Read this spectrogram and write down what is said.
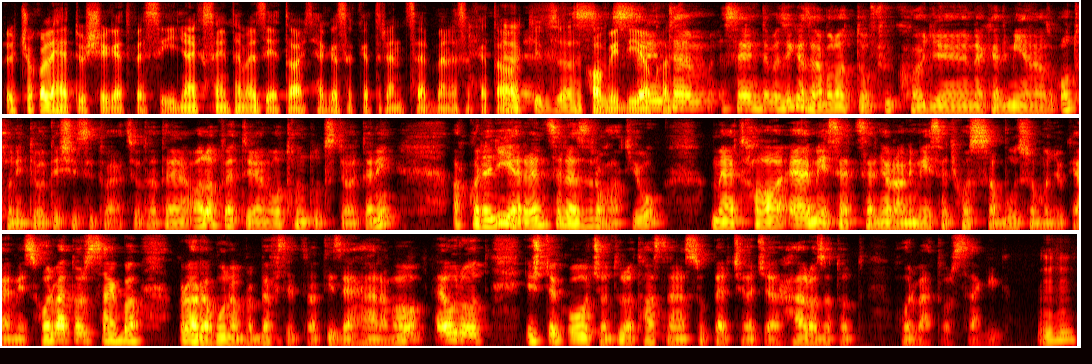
ő csak a lehetőséget veszi így, szerintem ezért tartják ezeket rendszerben, ezeket a havidiakat. Szerintem, szerintem ez igazából attól függ, hogy neked milyen az otthoni töltési szituáció. Ha te alapvetően otthon tudsz tölteni, akkor egy ilyen rendszer ez rohadt jó, mert ha elmész egyszer nyaralni, mész egy hosszabb buszon, mondjuk elmész Horvátországba, akkor arra a hónapra befizeted a 13 eurót, és tök olcsón tudod használni a Supercharger hálózatot Horvátországig. Uh-huh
